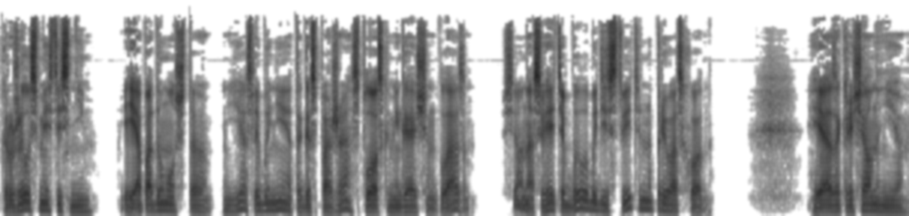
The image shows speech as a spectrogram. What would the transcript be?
кружилась вместе с ним, И я подумал, что если бы не эта госпожа с плоско мигающим глазом, все на свете было бы действительно превосходно. Я закричал на нее,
